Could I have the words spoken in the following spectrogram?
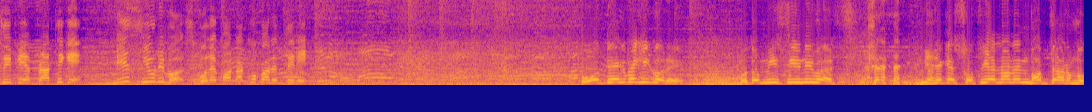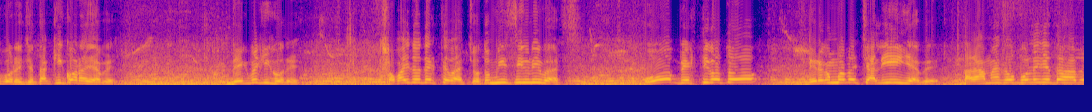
সিপিএম প্রার্থীকে মিস ইউনিভার্স বলে কটাক্ষ করেন তিনি। ও দেখবে কি করে? ও তো মিস ইউনিভার্স। নিজেকে সোফিয়া নরেন ভাবতে আরম্ভ করেছে। তা কি করা যাবে? দেখবে কি করে? সবাই তো দেখতে পাচ্ছে, ও তো মিস ইউনিভার্স ও ব্যক্তিগত এরকম ভাবে চালিয়েই যাবে, আর আমাকেও বলে যেতে হবে।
